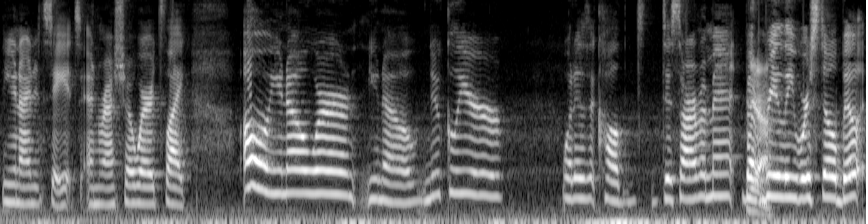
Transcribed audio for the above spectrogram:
the United States and Russia where it's like, "Oh, you know, we're, you know, nuclear what is it called? Disarmament, but Yeah. really we're still built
